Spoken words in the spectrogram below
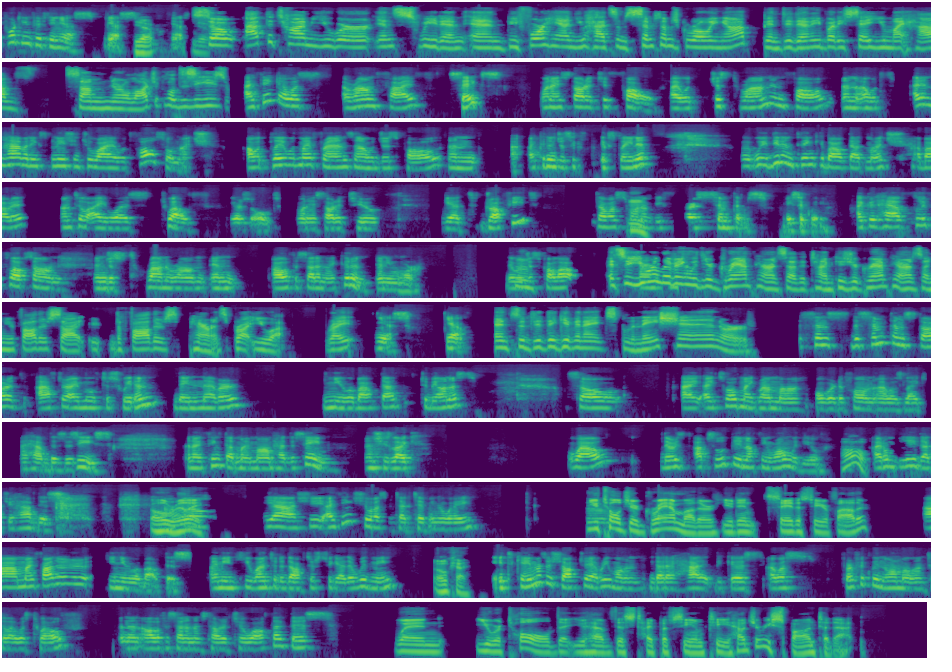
14, 15, yes. Yes. Yeah. Yes. Yeah. So at the time you were in Sweden and beforehand you had some symptoms growing up. And did anybody say you might have some neurological disease? I think I was around five, six when I started to fall. I would just run and fall and I would I didn't have an explanation to why I would fall so much. I would play with my friends and I would just fall and I I couldn't just ex- explain it. But we didn't think about that much about it until I was 12 years old when I started to get drop feet. That was one Mm. of the first symptoms, basically. I could have flip flops on and just run around, and all of a sudden I couldn't anymore. They would Hmm. just fall off. And so you were living with your grandparents at the time because your grandparents on your father's side, the father's parents brought you up, right? Yes. Yeah. And so did they give an explanation or? Since the symptoms started after I moved to Sweden, they never knew about that, to be honest. So I, I told my grandma over the phone, I was like, I have this disease. And I think that my mom had the same. And she's like, Well, there's absolutely nothing wrong with you. Oh, I don't believe that you have this. Oh, really? So, yeah, she I think she was protective in a way. you Um, told your grandmother you didn't say this to your father? Uh, my father, he knew about this. I mean, he went to the doctors together with me. Okay. It came as a shock to everyone that I had it because I was perfectly normal until I was 12. And then all of a sudden I started to walk like this. When you were told that you have this type of CMT, how'd you respond to that?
